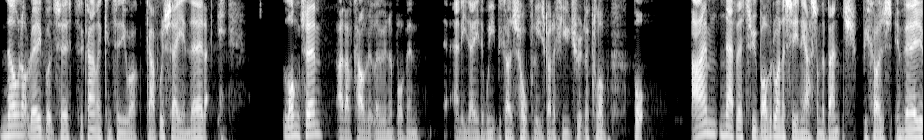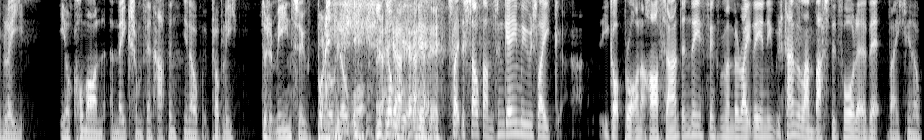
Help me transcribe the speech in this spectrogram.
No, not really. But to, to kind of continue what Gav was saying there, that- long term, I'd have Calvert Lewin above him any day of the week because hopefully he's got a future at the club. I'm never too bothered when I see Niasse on the bench because invariably he'll come on and make something happen. You know, it probably doesn't mean to, but won't know what. you don't. It's like the Southampton game. He was like. He got brought on at half time, didn't he? I think I remember rightly, and he was kind of lambasted for it a bit. Like you know,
